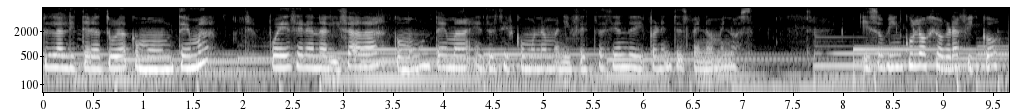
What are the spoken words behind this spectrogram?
La literatura como un tema puede ser analizada como un tema, es decir, como una manifestación de diferentes fenómenos. Y su vínculo geográfico,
